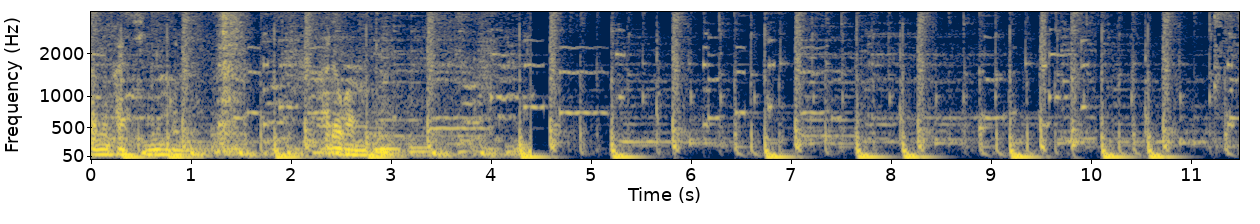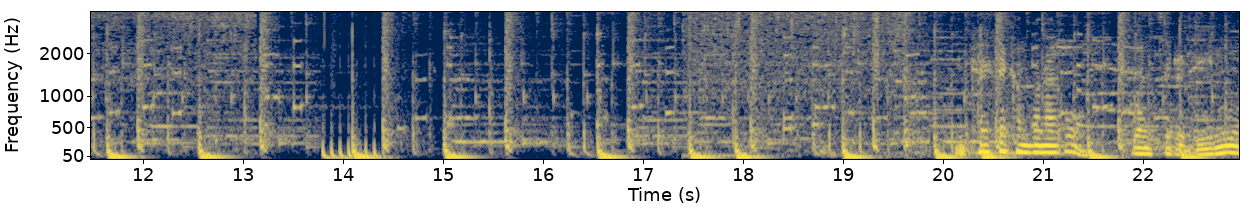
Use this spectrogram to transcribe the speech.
가면 갈수 있는 걸로 하려고 합니다. 탈색 한 번 하고 두 번째로 리무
